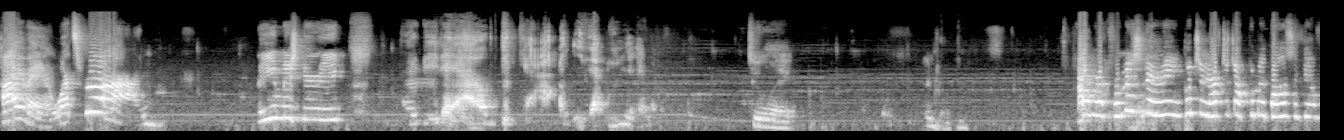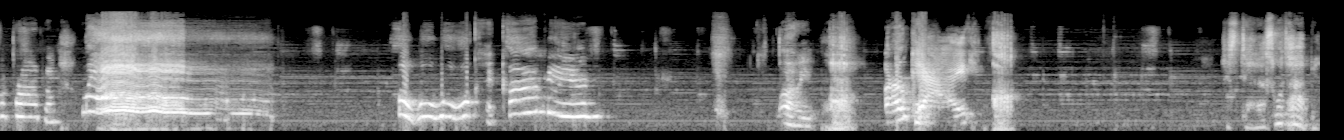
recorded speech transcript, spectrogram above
Hi there, what's wrong? Are you missionary? I need help. Too late. I'm joking. I work for missionary, but you have to talk to my boss if you have a problem. Sorry. Okay. Just tell us what happened.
